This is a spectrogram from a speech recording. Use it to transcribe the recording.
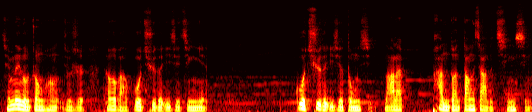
前面那种状况就是，他会把过去的一些经验、过去的一些东西拿来判断当下的情形，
